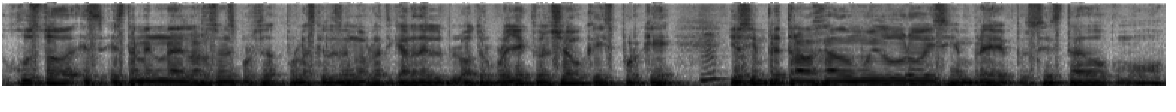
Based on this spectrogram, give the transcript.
justo es, también una de las razones por, las que les vengo a platicar del otro proyecto, el Showcase, porque yo siempre he trabajado muy duro y siempre pues he estado como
